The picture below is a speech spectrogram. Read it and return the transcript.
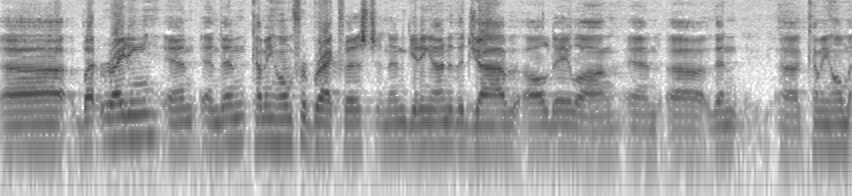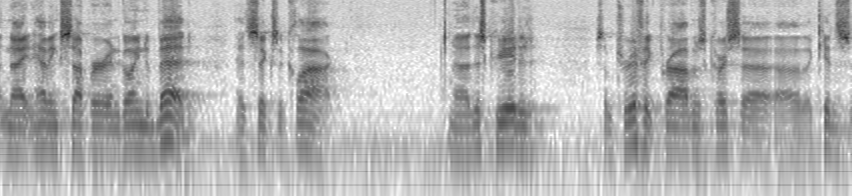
Uh, but writing and, and then coming home for breakfast and then getting onto the job all day long and uh, then uh, coming home at night having supper and going to bed at 6 o'clock. Uh, this created some terrific problems. Of course, uh, the kids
